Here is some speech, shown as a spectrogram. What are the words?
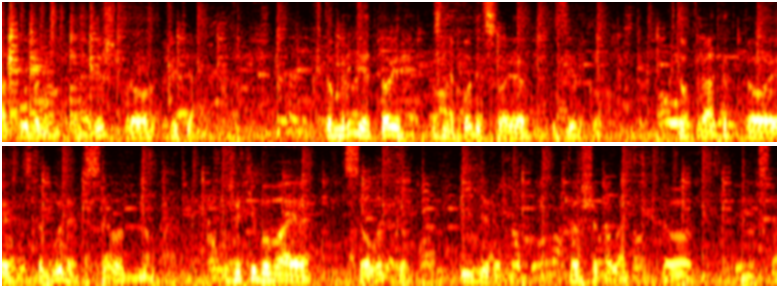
Шоколад і. Е, Вірш про життя. Хто мріє, той знаходить свою зірку. Хто втратив, той здобуде все одно. В житті буває солодко і гірко. То шоколад, то міцне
